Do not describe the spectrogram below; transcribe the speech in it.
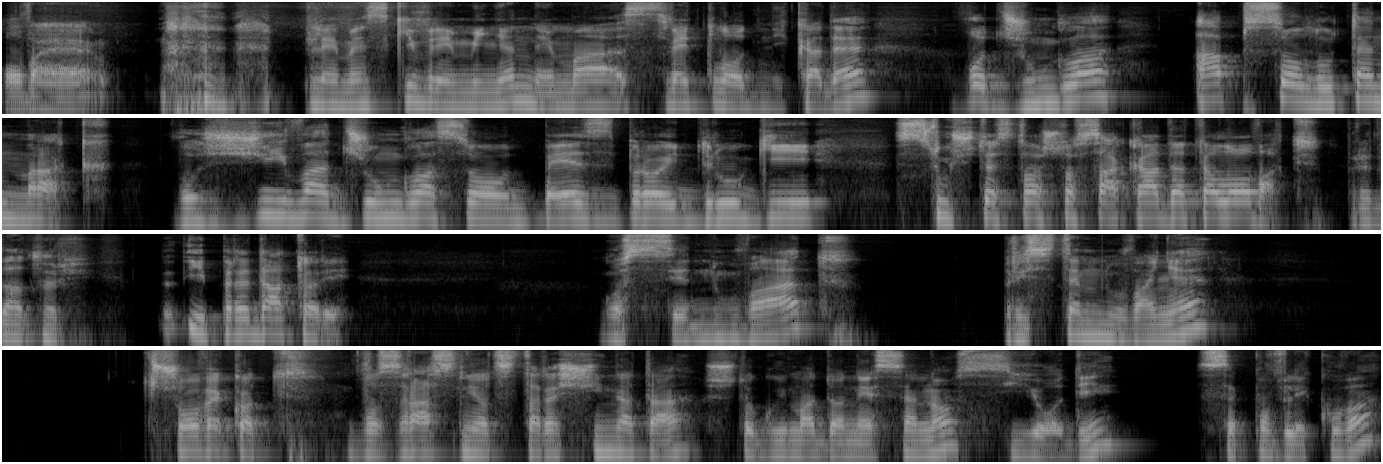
ова е племенски времиња, нема светло од никаде, во џунгла апсолутен мрак. Во жива џунгла со безброј други суштества што сакаат да те ловат Предатори. и предатори. Го седнуваат, пристемнување, човекот, возрастниот старешината, што го има донесено, си оди, се повлекува,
